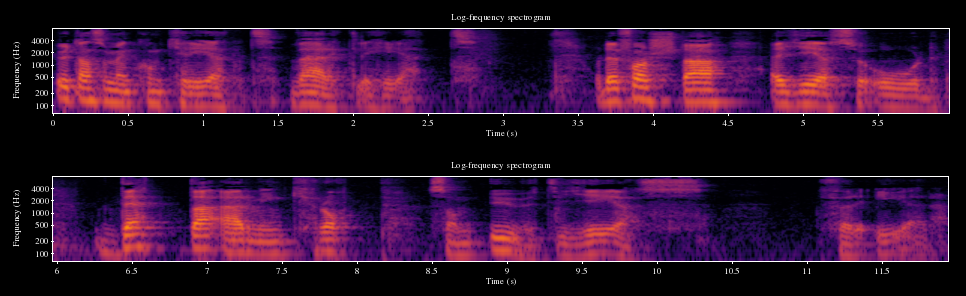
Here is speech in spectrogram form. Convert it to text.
utan som en konkret verklighet. Och Det första är Jesu ord. Detta är min kropp som utges för er.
